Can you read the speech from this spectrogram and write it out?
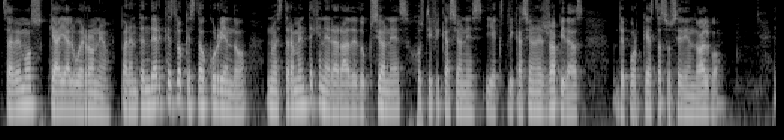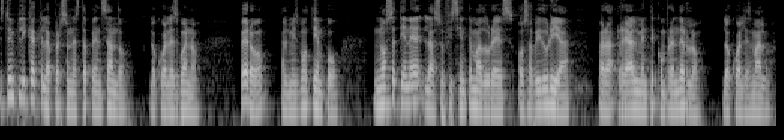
sabemos que hay algo erróneo. Para entender qué es lo que está ocurriendo, nuestra mente generará deducciones, justificaciones y explicaciones rápidas de por qué está sucediendo algo. Esto implica que la persona está pensando, lo cual es bueno, pero, al mismo tiempo, no se tiene la suficiente madurez o sabiduría para realmente comprenderlo, lo cual es malo.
